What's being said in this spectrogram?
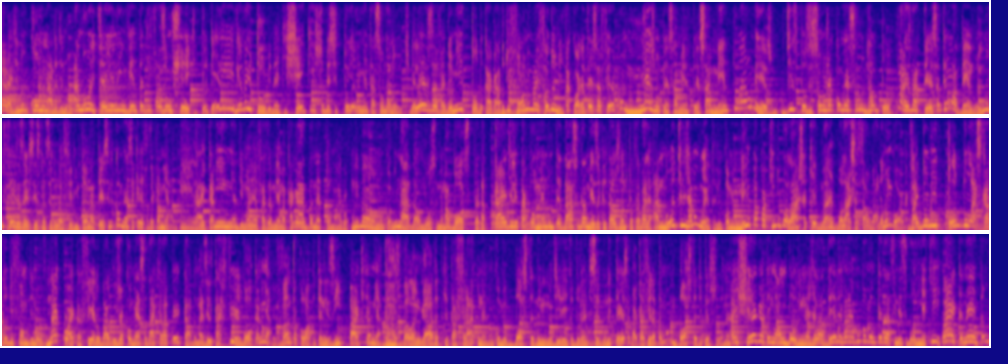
Tarde, não come nada de novo. À noite, aí ele inventa de fazer um shake. Porque ele viu no YouTube, né? Que shake substitui a alimentação da noite. Beleza? Vai dormir todo cagado de fome, mas foi dormir. Acorda terça-feira com o mesmo pensamento. Pensamento é o mesmo. Disposição já começa a mudar um pouco. Mas na terça tem um adendo. Ele não fez exercício na segunda-feira, então na terça ele começa a querer fazer caminhada. E aí caminha, de manhã faz a mesma cagada, né? Toma água com limão, não come nada, almoça a mesma bosta. À tarde ele tá comendo um pedaço da mesa que ele tá usando para trabalhar. À noite ele já não aguenta. Ele come meio pacotinho de bolacha, que né, bolacha salgada não engorda. Vai dormir todo lascado de fome de novo. Na quarta-feira o bagulho já começa a dar aquela apertada, mas ele tá firme, igual caminhar. Levanta, coloca o tênisinho e parte caminhar. Dá umas balangadas, porque tá fraco, né? Não comeu bosta nenhuma direita durante segunda e terça. Quarta-feira tá uma bosta de pessoa, né? Aí chega, tem lá um bolinho na geladeira e vai, vamos comer um pedacinho desse bolinho aqui? Quarta, né? Então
